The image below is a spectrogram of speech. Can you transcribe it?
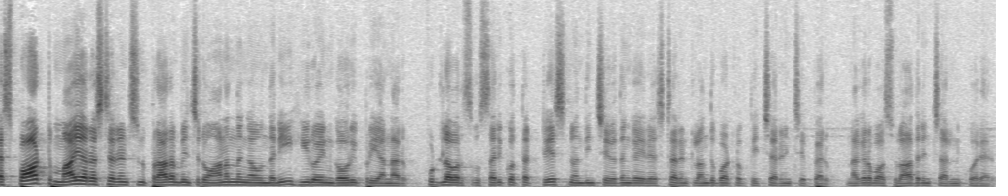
ద స్పాట్ మాయా రెస్టారెంట్స్ను ప్రారంభించడం ఆనందంగా ఉందని హీరోయిన్ గౌరీప్రియ అన్నారు. ఫుడ్ లవర్స్కు సరికొత్త టేస్ట్ను అందించే విధంగా ఈ రెస్టారెంట్లు అందుబాటులోకి తెచ్చారని చెప్పారు. నగరవాసులు ఆదరించాలని కోరారు.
